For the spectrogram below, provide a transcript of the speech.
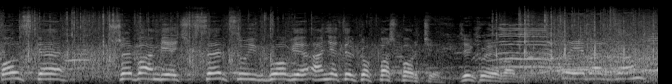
Polskę trzeba mieć w sercu i w głowie, a nie tylko w paszporcie. Dziękuję bardzo. Dziękuję bardzo.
